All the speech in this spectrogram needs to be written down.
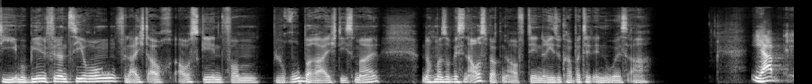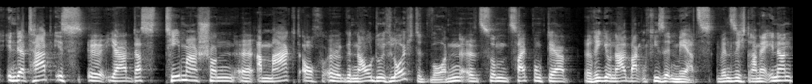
die Immobilienfinanzierung, vielleicht auch ausgehend vom Bürobereich diesmal, nochmal so ein bisschen auswirken auf den Risikoappetit in den USA. Ja, in der Tat ist äh, ja das Thema schon äh, am Markt auch äh, genau durchleuchtet worden äh, zum Zeitpunkt der Regionalbankenkrise im März. Wenn Sie sich dran erinnern,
